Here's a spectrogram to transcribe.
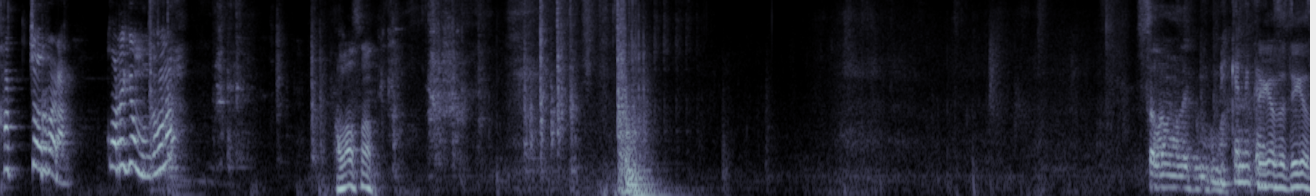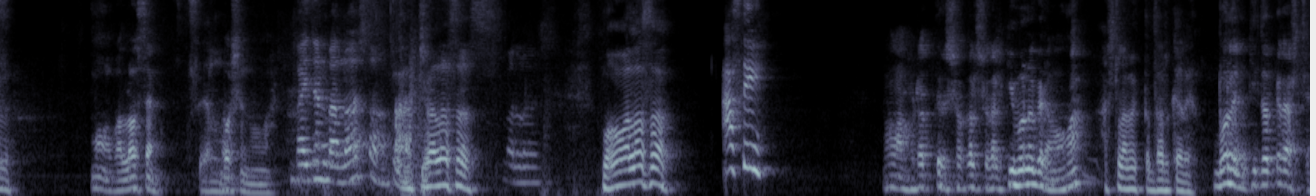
খাচ্চর বেড়া করে কেমন কেমন ভালো আছো? সালাম আলাইকুম ঠিক আছে ঠিক আছে। মামা ভালো আছেন? বসেন মামা। ভাইজান ভালো আছো? ভালো আছিস ভালো আছি। ভালো আছো? আসি মামা হঠাৎ করে সকাল সকাল কি মনে করে মামা? আসলাম একটা দরকারে। বলেন কি দরকার আসছে?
